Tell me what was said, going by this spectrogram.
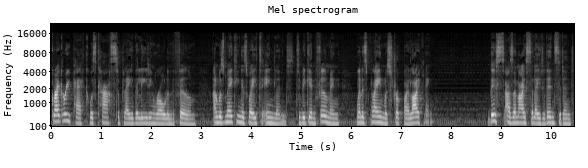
Gregory Peck was cast to play the leading role in the film and was making his way to England to begin filming when his plane was struck by lightning. This, as an isolated incident,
